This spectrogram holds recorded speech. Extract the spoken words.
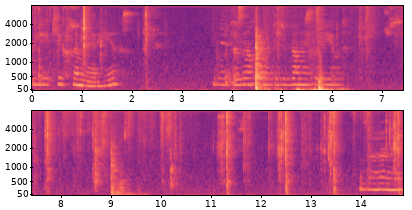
В яких енергіях будете знаходитись в даний період? Загальний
